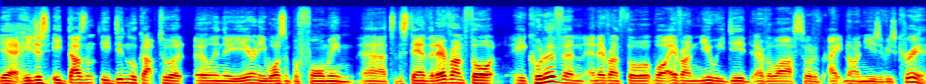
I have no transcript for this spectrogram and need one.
yeah, he just he doesn't he didn't look up to it early in the year, and he wasn't performing uh, to the standard that everyone thought he could have, and, and everyone thought well everyone knew he did over the last sort of eight nine years of his career.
